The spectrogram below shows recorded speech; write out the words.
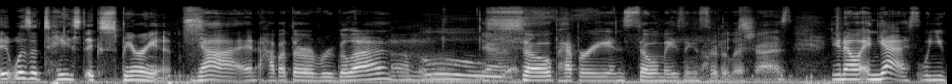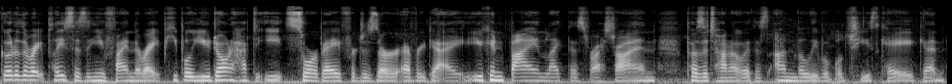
it was a taste experience. Yeah. And how about the arugula? Oh, so peppery and so amazing and so delicious. You know, and yes, when you go to the right places and you find the right people, you don't have to eat sorbet for dessert every day. You can find like this restaurant in Positano with this unbelievable cheesecake and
